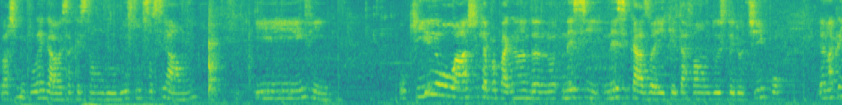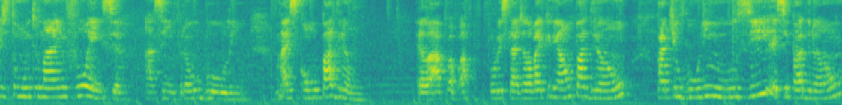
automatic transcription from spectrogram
eu acho muito legal essa questão do, do estudo social, né? E, enfim, o que eu acho que a propaganda, nesse, nesse caso aí que ele está falando do estereotipo, eu não acredito muito na influência, assim, para o bullying, mas como padrão. Ela, a, a publicidade ela vai criar um padrão para que o bullying use esse padrão,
